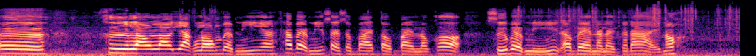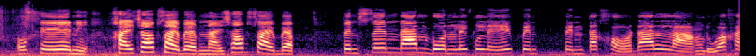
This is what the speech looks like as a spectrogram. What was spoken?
เออคือเราเราอยากลองแบบนี้ไงถ้าแบบนี้ใส่สบายต่อไปเราก็ซื้อแบบนี้เอาแบรนด์อะไรก็ได้เนาะโอเคนี่ ใครชอบใส่แบบไหนชอบใส่แบบเป็นเส้นด้านบนเล็กๆ เป็น เป็นตะขอด้านหลัง หรือว่าใคร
